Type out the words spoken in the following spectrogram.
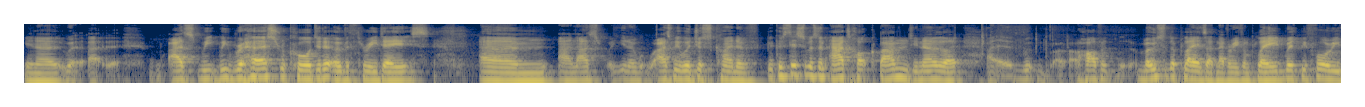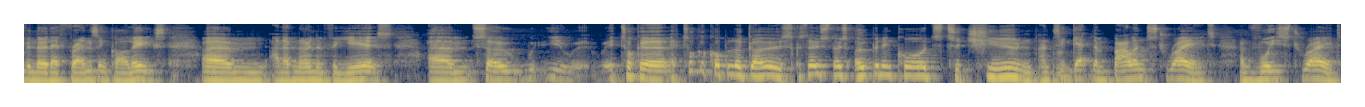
you know, uh, as we, we rehearsed, recorded it over three days. Um, and as you know, as we were just kind of because this was an ad hoc band, you know, like uh, half of, most of the players I'd never even played with before, even though they're friends and colleagues, um, and I've known them for years. Um, so you know, it took a it took a couple of goes because those those opening chords to tune and to get them balanced right and voiced right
